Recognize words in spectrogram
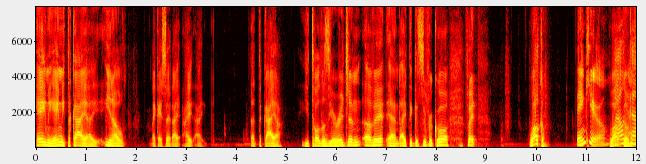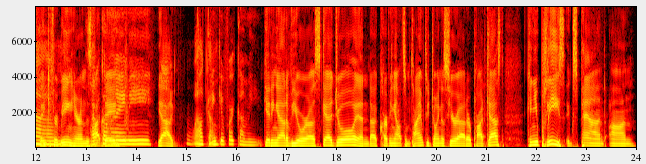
Aimee, Aimee Takaya, you know, like I said, I I I, that Takaya. You told us the origin of it, and I think it's super cool. But welcome, Thank you. welcome. Thank you for being here on this hot Welcome, day. Aimee. Yeah, Welcome. Thank you for coming. getting out of your uh, schedule and uh, carving out some time to join us here at our podcast. Can you please expand on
